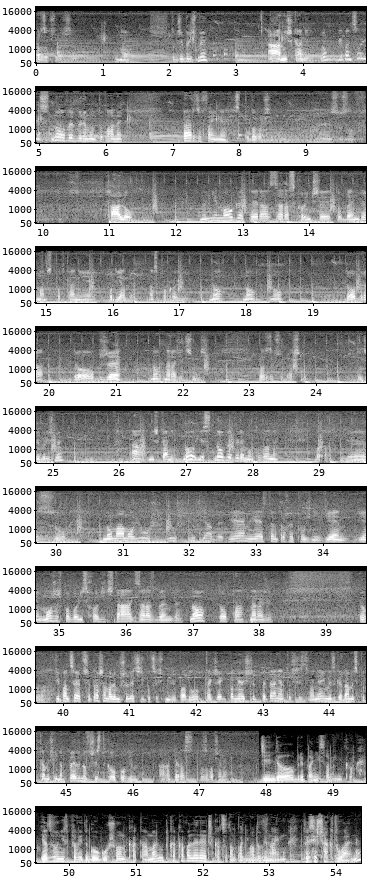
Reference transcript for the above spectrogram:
Bardzo przepraszam. No, to gdzie byliśmy? A, mieszkanie. No, wie pan co, jest nowe, wyremontowane. Bardzo fajne, spodoba się panu. Jezus, no. Halo. No nie mogę teraz, zaraz kończę, to będę, mam spotkanie, podjadę, na spokojnie. No, no, no. Dobra, dobrze. No, na razie trzymaj się. Bardzo przepraszam. To gdzie byliśmy? A, mieszkanie. No, jest nowe, wyremontowane. Bo- Jezu. No mamo, już, już, już jadę. Wiem, jestem trochę później. Wiem, wiem. Możesz powoli schodzić. Tak, zaraz będę. No, to pa, na razie. Dobra, wie pan co, ja przepraszam, ale muszę lecieć, bo coś mi wypadło. Także jak pan miał jeszcze pytania, to się zwaniajmy, zgadamy, spotkamy się i na pewno wszystko opowiem. A teraz do zobaczenia. Dzień dobry, pani Sabinko. Ja dzwonię w sprawie tego ogłoszonka, ta malutka kawalereczka, co tam pani ma do wynajmu. To jest jeszcze aktualne?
